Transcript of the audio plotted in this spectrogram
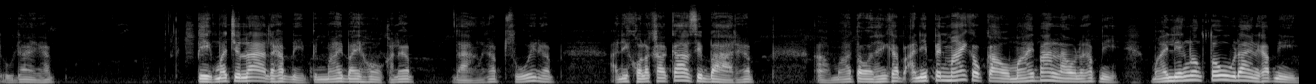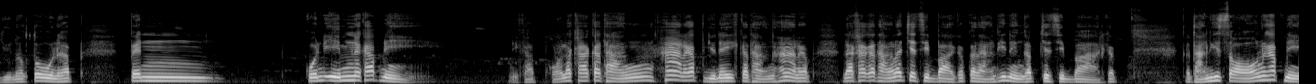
ดูได้นะครับ ปีกมัจจุราชนะครับนี่เป็นไม้ใบหอกนะครับ ด่างนะครับสวยนะครับ อันนี้ขอราคา 90 บาทนะครับเอามาต่อทีครับ อันนี้เป็นไม้เก่าๆ ไม้บ้านเรานะครับนี่ ไม้เลี้ยงนอกตู้ได้นะครับ นี่อยู่นอกตู้นะครับ เป็นกวนอิมนะครับนี่นี่ครับขอราคากระถาง5นะครับอยู่ในกระถาง5นะครับราคากระถางละ 70 บาทครับกระถางที่1ครับ70 บาทครับกระถางที่2นะครับนี่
